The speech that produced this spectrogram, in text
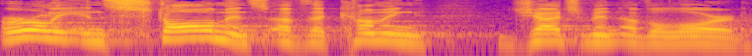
early installments of the coming judgment of the Lord.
